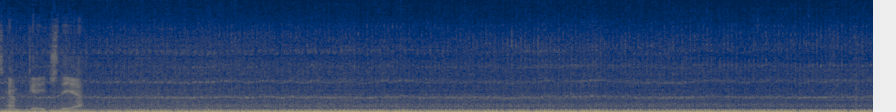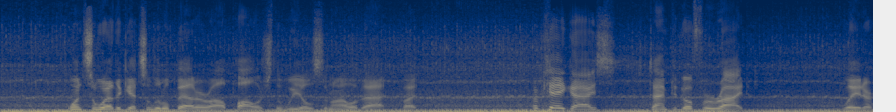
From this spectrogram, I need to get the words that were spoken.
temp gauge there. Once the weather gets a little better, I'll polish the wheels and all of that. But, okay guys, time to go for a ride. Later.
